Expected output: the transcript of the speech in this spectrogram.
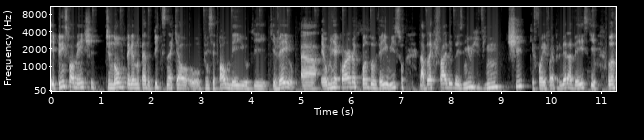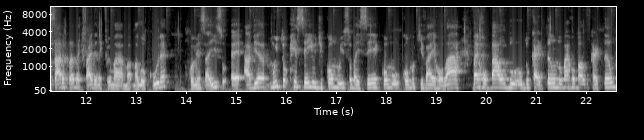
E principalmente, de novo, pegando no pé do Pix, né, que é o, o principal meio que, que veio, uh, eu me recordo quando veio isso na Black Friday 2020, que foi, foi a primeira vez que lançaram para Black Friday, né, que foi uma, uma, uma loucura começar isso, é, havia muito receio de como isso vai ser, como, como que vai rolar, vai roubar o do, o do cartão, não vai roubar o do cartão.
